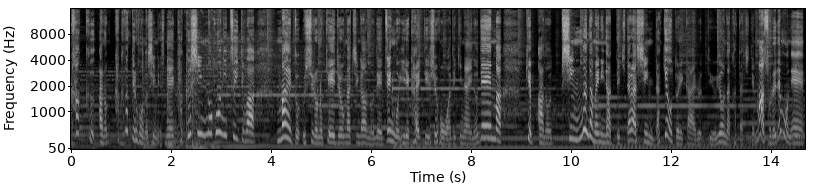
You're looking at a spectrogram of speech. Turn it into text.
角あの角張ってる方の芯ですね角芯の方については前と後ろの形状が違うので前後入れ替えっていう手法はできないのでまあけあの芯がダメになってきたら芯だけを取り替えるっていうような形でまあそれでもね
